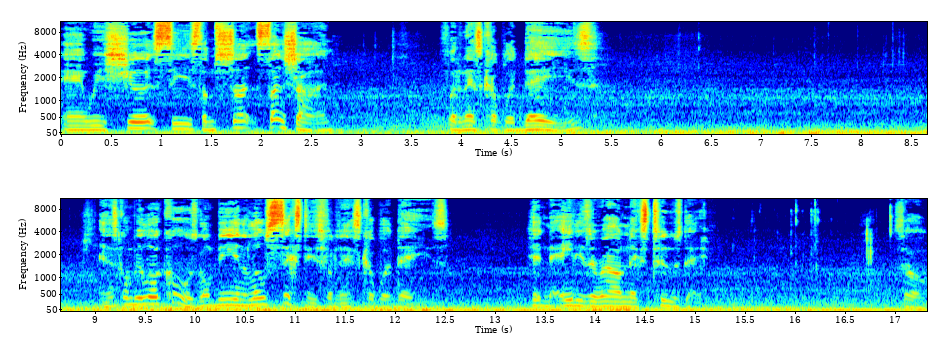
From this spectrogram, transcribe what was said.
And we should see some sunshine for the next couple of days. And it's going to be a little cool. It's going to be in the low 60s for the next couple of days. Hitting the 80s around next Tuesday. So,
